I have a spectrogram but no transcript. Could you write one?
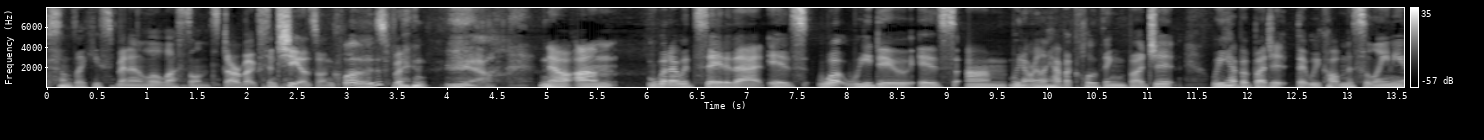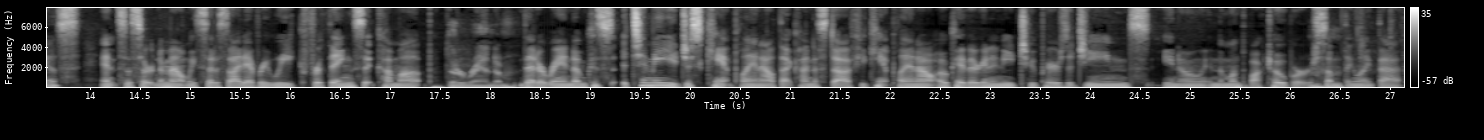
Sounds like he's spending a little less on Starbucks than she has on clothes, but Yeah. no. Um, what I would say to that is what we do is um, we don't really have a clothing budget. We have a budget that we call miscellaneous, and it's a certain amount we set aside every week for things that come up That are random. that are random. Because to me, you just can't plan out that kind of stuff. You can't plan out, okay, they're going to need two pairs of jeans, you know, in the month of October or something like that.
